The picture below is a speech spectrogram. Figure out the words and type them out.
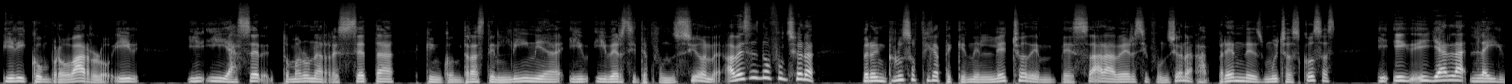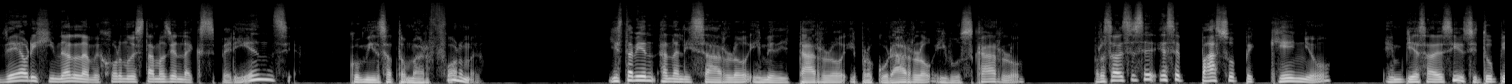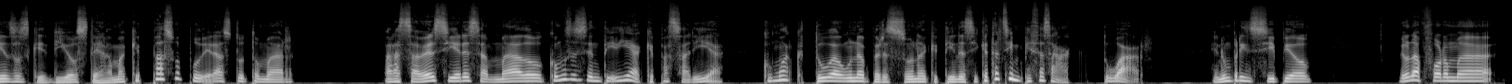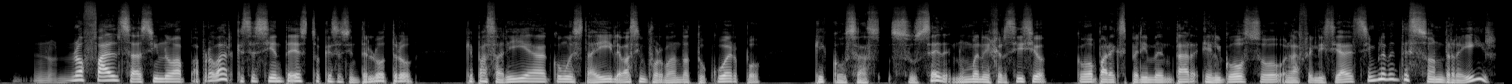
ir y comprobarlo, ir, y hacer, tomar una receta que encontraste en línea y, ver si te funciona. A veces no funciona, pero incluso fíjate que en el hecho de empezar a ver si funciona, aprendes muchas cosas y, ya la, la, idea original a lo mejor no está, más bien la experiencia comienza a tomar forma. Y está bien analizarlo y meditarlo y procurarlo y buscarlo. Pero sabes, ese, ese paso pequeño empieza a decir, si tú piensas que Dios te ama, ¿qué paso pudieras tú tomar para saber si eres amado? ¿Cómo se sentiría? ¿Qué pasaría? ¿Cómo actúa una persona que tiene así? ¿Qué tal si empiezas a actuar? En un principio, de una forma no, falsa, sino a, a, probar qué se siente esto, qué se siente el otro, qué pasaría, cómo está ahí, le vas informando a tu cuerpo qué cosas suceden. Un buen ejercicio como para experimentar el gozo o la felicidad es simplemente sonreír,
